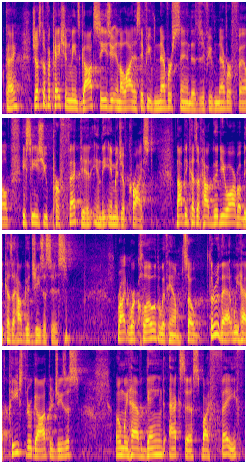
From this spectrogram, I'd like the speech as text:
Okay? Justification means God sees you in the light as if you've never sinned, as if you've never failed. He sees you perfected in the image of Christ. Not because of how good you are, but because of how good Jesus is. Right? We're clothed with Him. So, through that, we have peace through God, through Jesus whom we have gained access by faith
